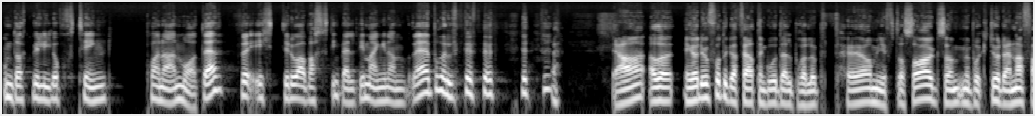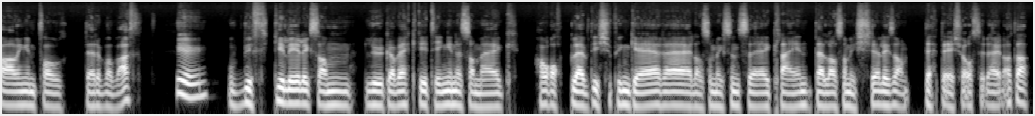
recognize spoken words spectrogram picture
om dere ville gjort ting på en annen måte, for etter du har vært i veldig mange andre bryllup. Ja, altså, jeg hadde jo fotografert en god del bryllup før vi gifta oss òg, så vi brukte jo den erfaringen for det det var verdt. Og virkelig liksom luke vekk de tingene som jeg har opplevd ikke fungerer, eller som jeg syns er kleint, eller som ikke liksom Dette er ikke oss i det hele tatt.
